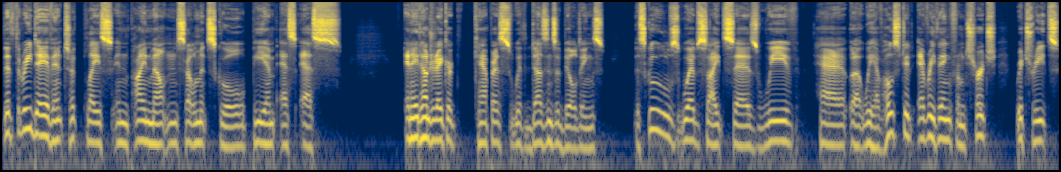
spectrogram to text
The three day event took place in Pine Mountain Settlement School, PMSS, an 800 acre campus with dozens of buildings. The school's website says we've uh, we have hosted everything from church retreats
